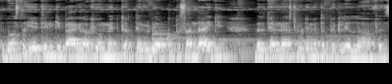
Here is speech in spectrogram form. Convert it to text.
तो दोस्तों, ये थी इनकी बायोग्राफी उम्मीद करते हैं वीडियो आपको पसंद आएगी। मिलते हैं नेक्स्ट वीडियो में, तब तक के लिए अल्लाह हाफिज़।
